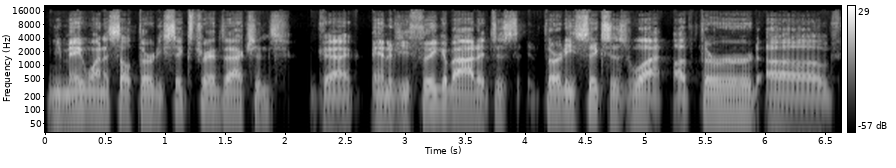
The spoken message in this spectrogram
you may want to sell 36 transactions. Okay. And if you think about it, just 36 is what? A third of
